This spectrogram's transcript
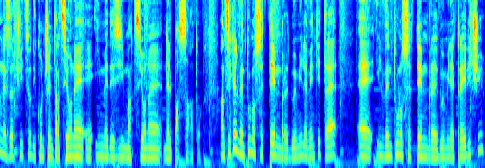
un esercizio di concentrazione e immedesimazione nel passato. Anziché il 21 settembre 2023 è il 21 settembre 2013,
